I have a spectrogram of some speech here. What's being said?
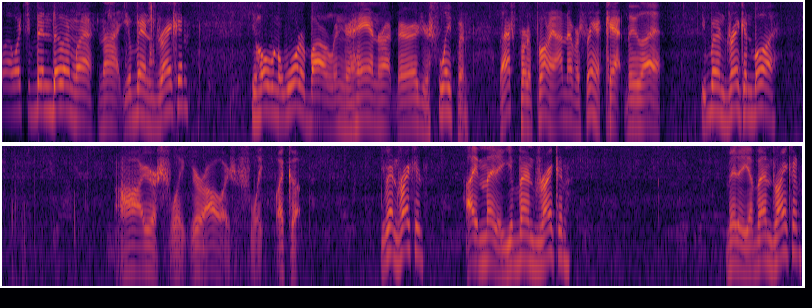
What you been doing last night? You been drinking? You holding a water bottle in your hand right there as you're sleeping. That's pretty funny. I never seen a cat do that. You been drinking, boy? Ah, oh, you're asleep. You're always asleep. Wake up. You been drinking? Hey, Mitty, you been drinking? Mitty, you been drinking?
